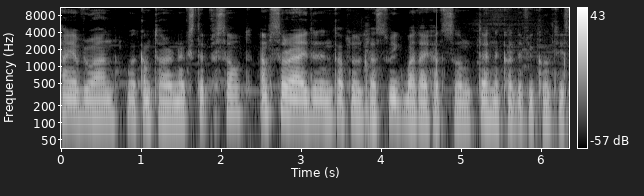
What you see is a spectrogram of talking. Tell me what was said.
Hi everyone, welcome to our next episode. I'm sorry I didn't upload last week, but I had some technical difficulties.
